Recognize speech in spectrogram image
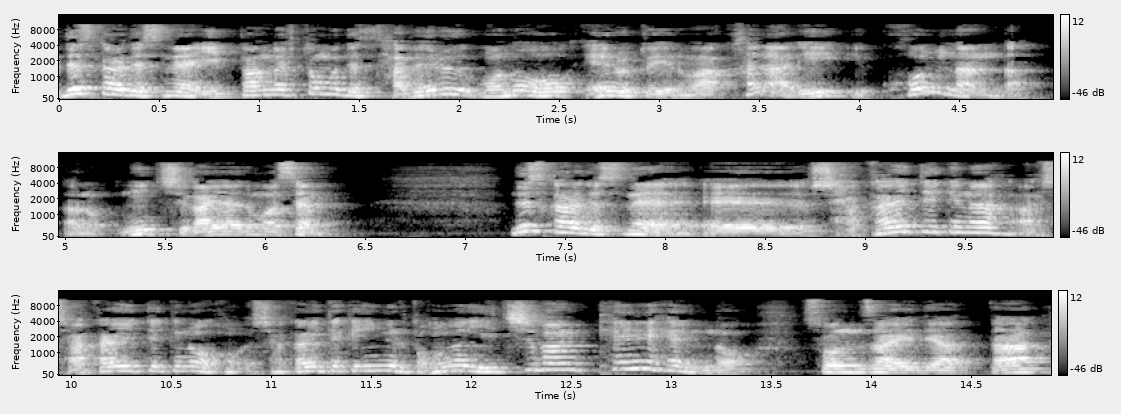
ですからですね、一般の人もで食べるものを得るというのはかなり困難だったのに違いありません。ですからですね、え、社会的な、社会的の、社会的に見ると本当に一番底辺の存在であった、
